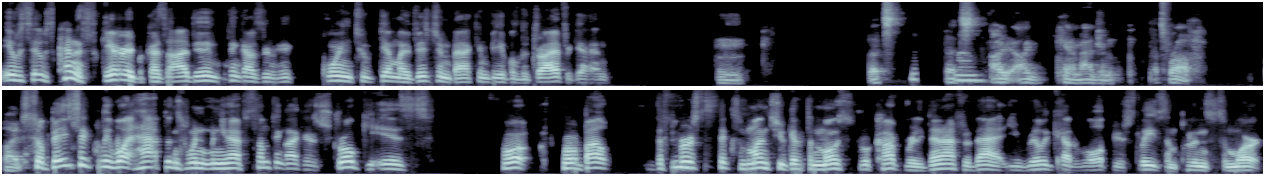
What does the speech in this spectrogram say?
it was it was kind of scary because I didn't think I was going to get my vision back and be able to drive again. Mm. That's that's I I can't imagine. That's rough. But so basically, what happens when when you have something like a stroke is for for about the mm. first six months you get the most recovery. Then after that, you really got to roll up your sleeves and put in some work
